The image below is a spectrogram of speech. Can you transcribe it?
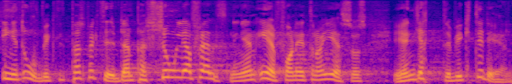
inget oviktigt perspektiv. Den personliga frälsningen, erfarenheten av Jesus, är en jätteviktig del.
